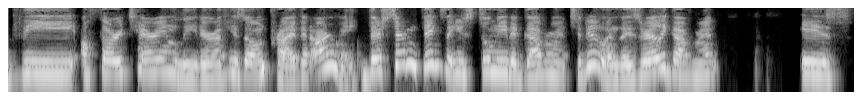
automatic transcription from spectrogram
the authoritarian leader of his own private army. There's certain things that you still need a government to do, and the Israeli government is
